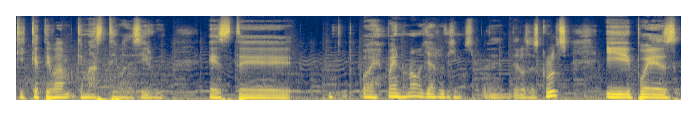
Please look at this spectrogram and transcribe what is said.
qué- qué te va, ¿Qué más te iba a decir, güey? Este. Bueno, no, ya lo dijimos. De, de los Skrulls. Y pues,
